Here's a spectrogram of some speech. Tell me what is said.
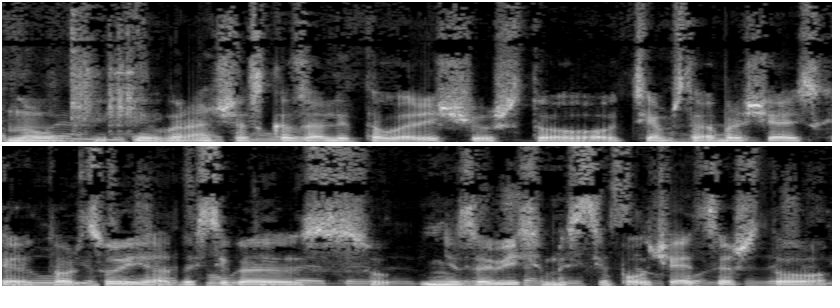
Ну, и вы раньше сказали товарищу, что тем, что я обращаюсь к Творцу, я достигаю независимости. Получается, что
